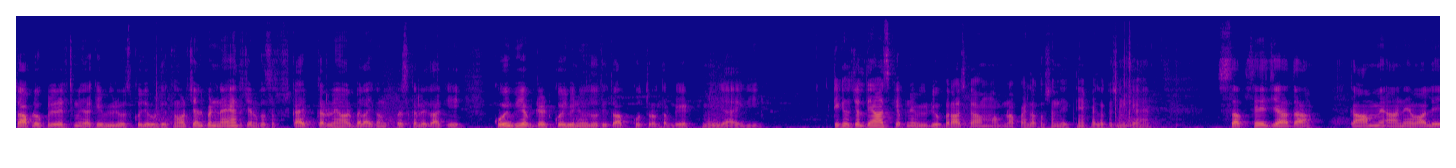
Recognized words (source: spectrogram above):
तो आप लोग प्ले लिस्ट में जाके वीडियोस को ज़रूर देखें। और चैनल पर नए हैं तो चैनल को सब्सक्राइब कर लें और बेल आइकन को प्रेस कर लें, ताकि कोई भी अपडेट कोई भी न्यूज़ होती तो आपको तुरंत अपडेट मिल जाएगी। ठीक है तो चलते हैं आज के अपने वीडियो पर। आज का हम अपना पहला क्वेश्चन देखते हैं। पहला क्वेश्चन क्या है? सबसे ज़्यादा काम में आने वाले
